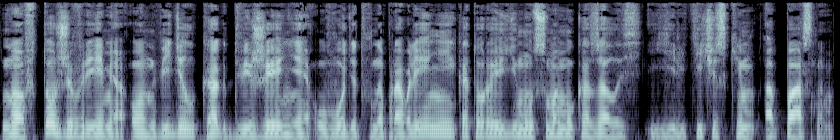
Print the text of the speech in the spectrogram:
но в то же время он видел, как движение уводит в направлении, которое ему самому казалось еретическим, опасным.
